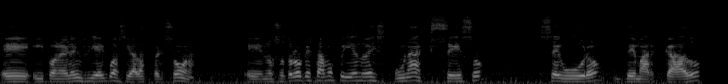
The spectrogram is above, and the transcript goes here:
eh, y poner en riesgo hacia las personas. Eh, nosotros lo que estamos pidiendo es un acceso seguro, demarcado,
